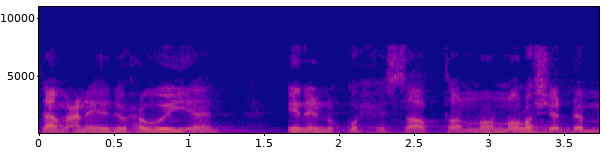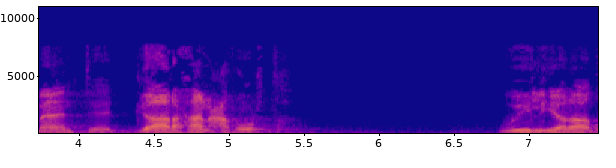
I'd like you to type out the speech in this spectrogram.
taa macnaheedu waxa weeyaan inaynu ku xisaabtanno nolosha dhammaanteed gaar ahaan carruurta wiil yaroad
